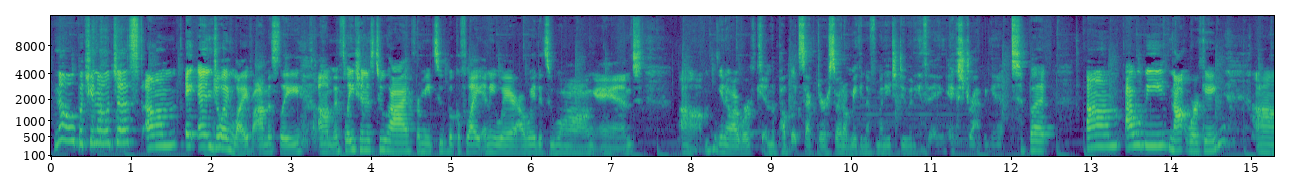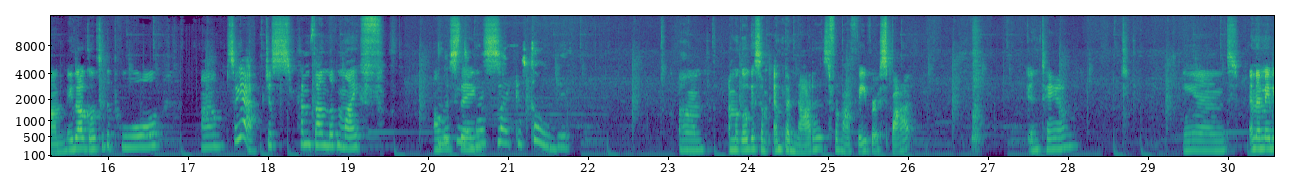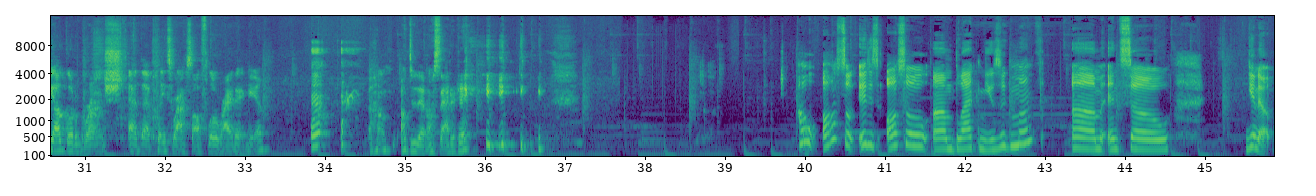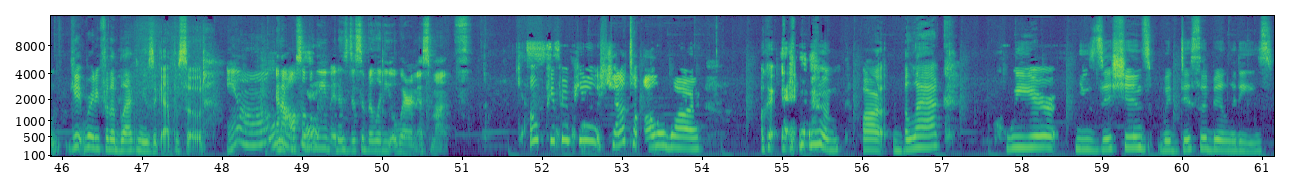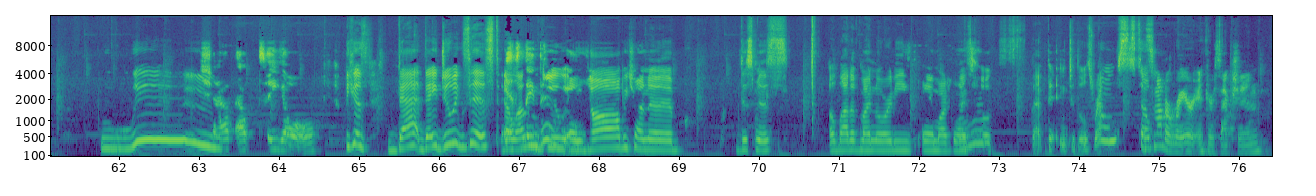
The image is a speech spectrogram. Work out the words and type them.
no, but you know, just um, enjoying life. Honestly, um, inflation is too high for me to book a flight anywhere. I waited too long, and um, you know, I work in the public sector, so I don't make enough money to do anything extravagant. But um, I will be not working. Um, maybe I'll go to the pool. Um, so yeah, just having fun, living life, all those things. Like it's golden. Um, I'm gonna go get some empanadas from my favorite spot in town. And and then maybe I'll go to brunch at that place where I saw Flo Rida again. um, I'll do that on Saturday. oh, also it is also um, Black Music Month. Um, and so you know, get ready for the Black Music episode. Yeah. Ooh, and I also yeah. believe it is Disability Awareness Month. Yes. Oh, pew pew pew! Shout out to all of our okay, our black queer musicians with disabilities. Woo! Shout out to y'all because that they do exist. Yes, a lot they of them do. do, and y'all be trying to dismiss a lot of minorities and marginalized mm-hmm. folks that fit into those realms. So it's not a rare intersection.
